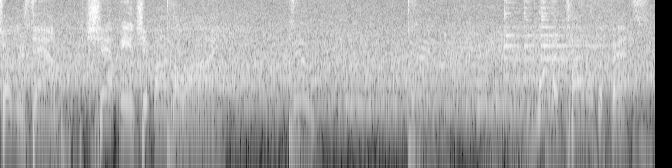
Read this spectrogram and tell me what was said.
Shoulders down. Championship on the line. What a title defense.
